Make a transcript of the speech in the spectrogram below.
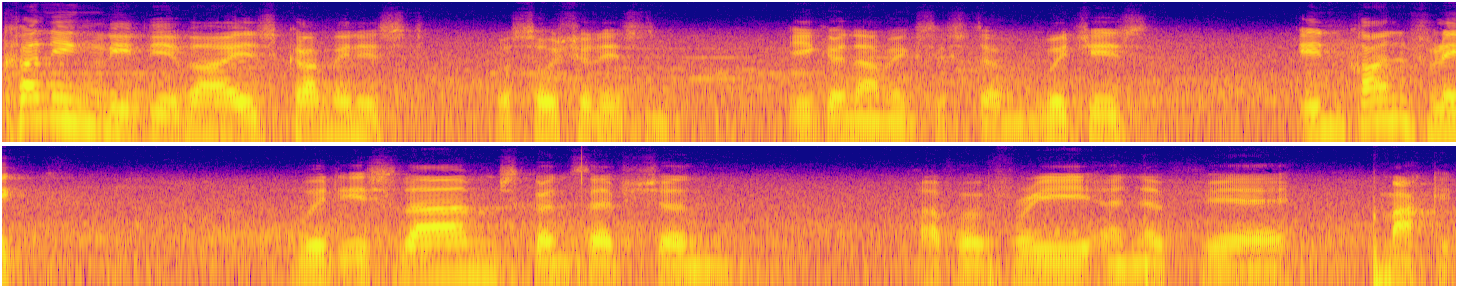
cunningly devised communist or socialist economic system, which is in conflict with Islam's conception of a free and a fair market.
